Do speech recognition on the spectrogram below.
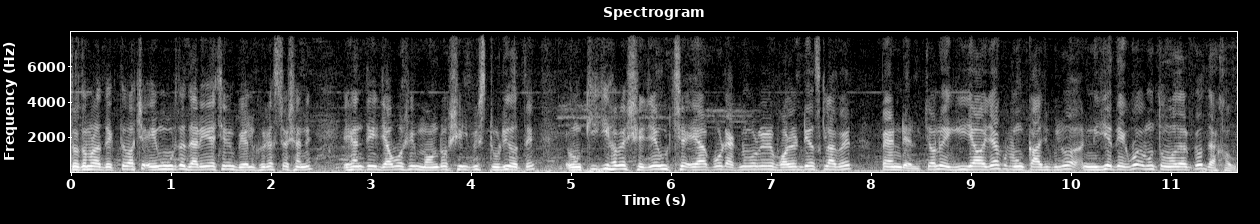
তো তোমরা দেখতে পাচ্ছ এই মুহূর্তে দাঁড়িয়ে আছি আমি বেলঘুরিয়া স্টেশনে। এখান থেকে যাব সেই মণ্ডপ শিল্পী স্টুডিওতে এবং কী কীভাবে সেজে উঠছে এয়ারপোর্ট এক নম্বর গেটের ভলেন্টিয়ার্স ক্লাবের প্যান্ডেল। চলো এগিয়ে যাওয়া যাক এবং কাজগুলো নিজে দেখব এবং তোমাদেরকেও দেখাবো।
